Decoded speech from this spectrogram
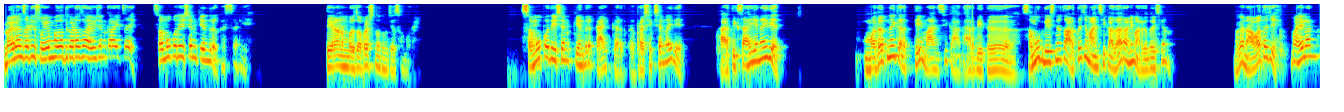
महिलांसाठी स्वयं मदत गटाचं आयोजन करायचं आहे समुपदेशन केंद्र कशासाठी आहे? तेरा नंबरचा प्रश्न तुमच्यासमोर आहे. समुपदेशन केंद्र काय करतं? प्रशिक्षण नाही देत. आर्थिक सहाय्य नाही देत. मदत नाही करत. ते मानसिक आधार देतं. समुपदेशनाचा अर्थच मानसिक आधार आणि मार्गदर्शन. बघा नावातच आहे. महिलांना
